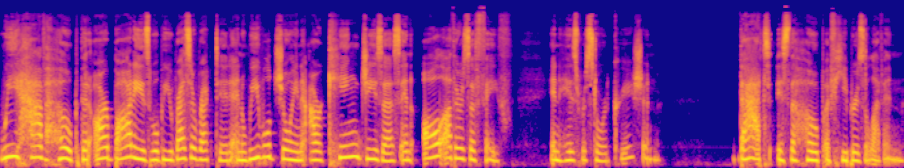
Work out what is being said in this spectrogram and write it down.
we have hope that our bodies will be resurrected and we will join our King Jesus and all others of faith in his restored creation. That is the hope of Hebrews 11.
